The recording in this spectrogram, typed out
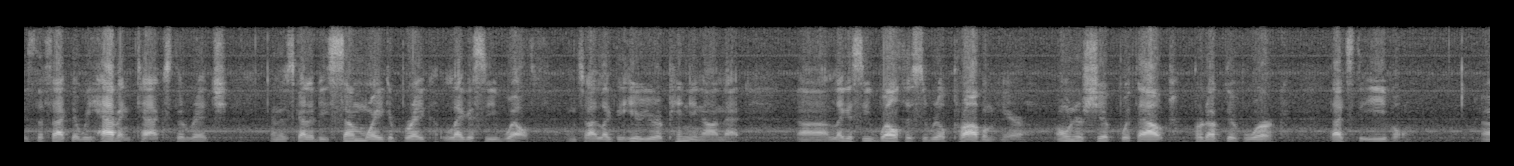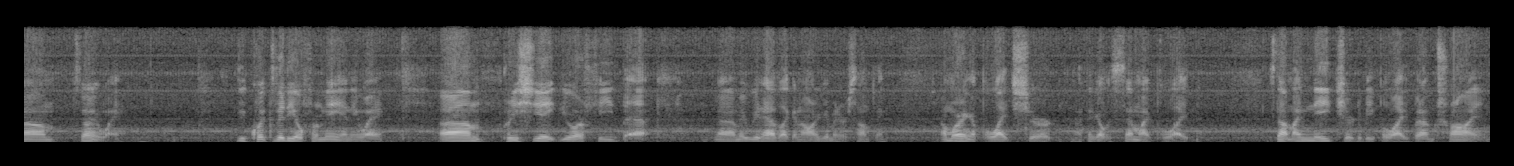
Is the fact that we haven't taxed the rich and there's got to be some way to break legacy wealth. And so I'd like to hear your opinion on that. Uh, legacy wealth is the real problem here. Ownership without productive work. That's the evil. Um, so anyway, a quick video for me anyway. Um, appreciate your feedback. Uh, maybe we'd have like an argument or something. I'm wearing a polite shirt. I think I was semi-polite. It's not my nature to be polite, but I'm trying.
